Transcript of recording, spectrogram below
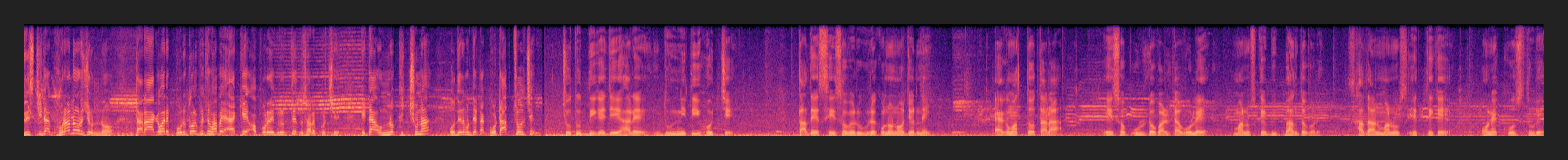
দৃষ্টিটা ঘোরানোর জন্য তারা একেবারে পরিকল্পিতভাবে একে অপরের বিরুদ্ধে দোষারোপ করছে। এটা অন্য কিচ্ছু না ওদের মধ্যে একটা গোটাপ চলছে। চতুর্দিকে যে হারে দুর্নীতি হচ্ছে তাদের সেসবের উপরে কোনো নজর নেই। একমাত্র তারা এইসব উল্টোপাল্টা বলে মানুষকে বিভ্রান্ত করে। সাধারণ মানুষ এর থেকে অনেক কোষ দূরে।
